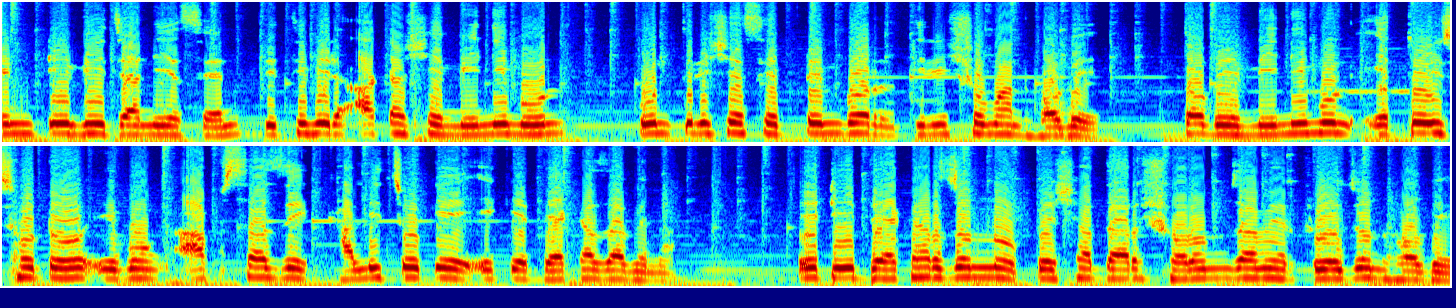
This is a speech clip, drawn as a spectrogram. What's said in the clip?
এনটিভি জানিয়েছেন, পৃথিবীর আকাশে মিনিমুন উনত্রিশে সেপ্টেম্বর দৃশ্যমান হবে। তবে মিনিমুন এতই ছোট এবং আফসা যে খালি চোখে একে দেখা যাবে না। এটি দেখার জন্য পেশাদার সরঞ্জামের প্রয়োজন হবে।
